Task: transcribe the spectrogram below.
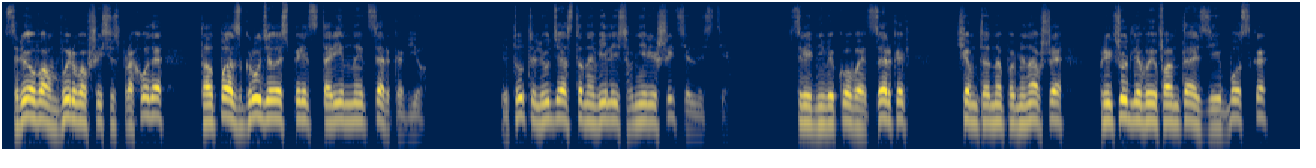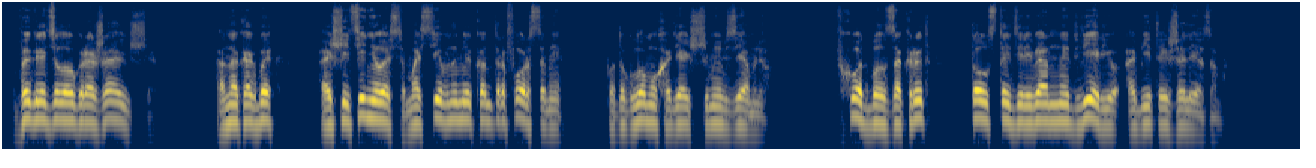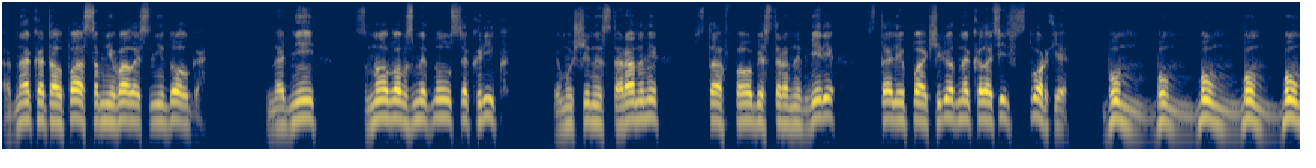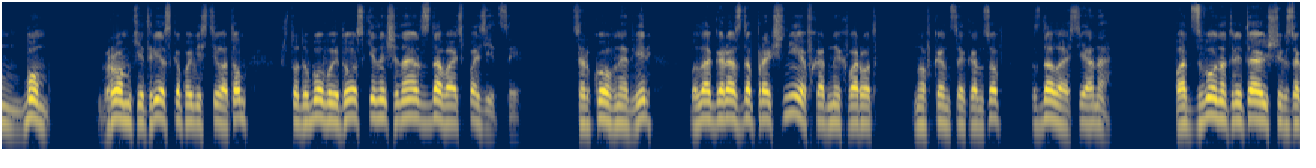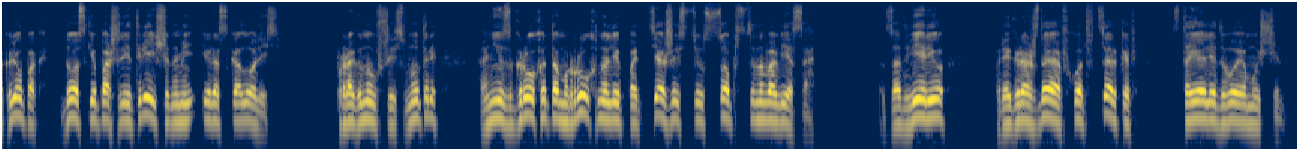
С ревом, вырвавшись из прохода, толпа сгрудилась перед старинной церковью. И тут люди остановились в нерешительности. Средневековая церковь, чем-то напоминавшая причудливые фантазии Боска, выглядела угрожающе. Она как бы ощетинилась массивными контрфорсами, под углом уходящими в землю. Вход был закрыт толстой деревянной дверью, обитой железом. Однако толпа сомневалась недолго. Над ней снова взметнулся крик, и мужчины с таранами, встав по обе стороны двери, стали поочередно колотить в створки. Бум-бум-бум-бум-бум-бум. Громкий треск оповестил о том, что дубовые доски начинают сдавать позиции. Церковная дверь была гораздо прочнее входных ворот, но в конце концов сдалась и она. Под звон отлетающих заклепок доски пошли трещинами и раскололись. Прогнувшись внутрь, они с грохотом рухнули под тяжестью собственного веса. За дверью, преграждая вход в церковь, стояли двое мужчин.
